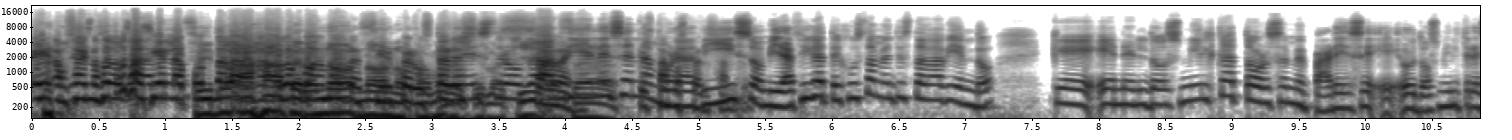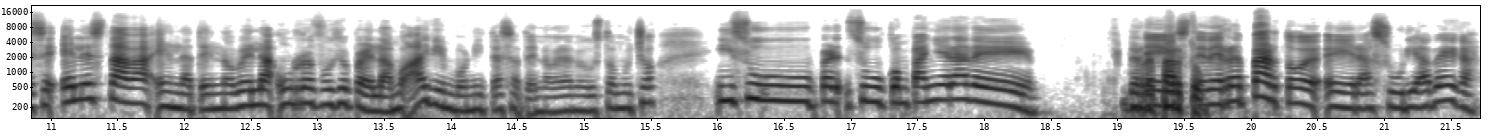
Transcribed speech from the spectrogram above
Eh, o sea, nosotros así en la punta no, lo podemos decir, pero ustedes. Nuestro Gabriel es enamoradizo. Mira, fíjate, justamente estaba viendo que en el 2014, me parece, eh, o 2013, él estaba en la telenovela Un refugio para el amor. Ay, bien bonita esa telenovela, me gustó mucho. Y su, su compañera de. De, reparto. Este, de reparto era Suria Vega.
